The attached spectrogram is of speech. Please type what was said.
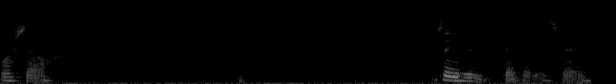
Or so. So you didn't think it was very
